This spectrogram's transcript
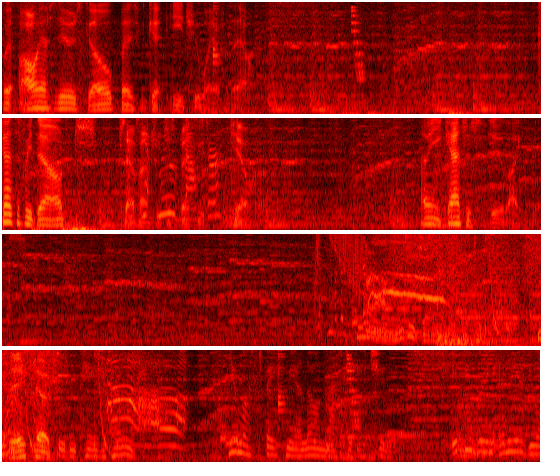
Wait, all we have to do is go basically get Echuu way over there. Because if we don't, Sev'rance will just basically Master. kill her. I mean, you can't just do like this. See? the Toad. student pays it home. You must face me alone, Master Echuu. If you bring any of your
